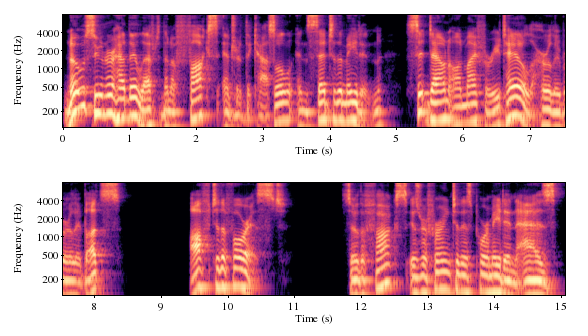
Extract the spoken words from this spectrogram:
No sooner had they left than a fox entered the castle and said to the maiden, Sit down on my furry tail, hurly burly butts. Off to the forest. So the fox is referring to this poor maiden as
